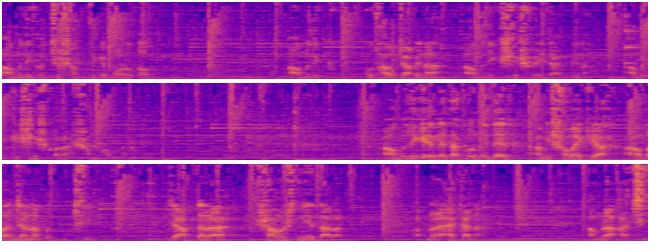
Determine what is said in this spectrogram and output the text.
আওয়ামী লীগ হচ্ছে সব থেকে বড় দল। আওয়ামী লীগ কোথাও যাবে না, আওয়ামী লীগ শেষ হয়ে যাবে না। আওয়ামী লীগকে শেষ করা সম্ভব না। আওয়ামী লীগের নেতাকর্মীদের আমি সবাইকে আহ- আহ্বান জানাচ্ছি যে আপনারা সাহস নিয়ে দাঁড়ান। আপনারা একা না। আমরা আছি।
